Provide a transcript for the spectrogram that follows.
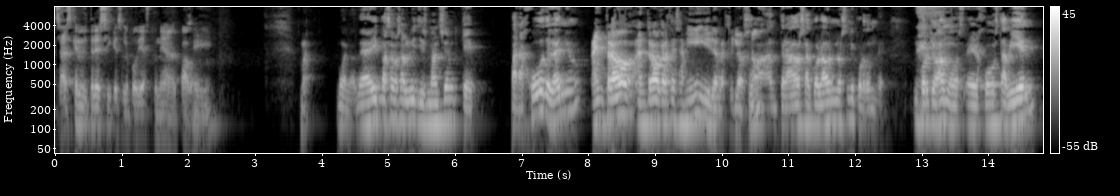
¿Sabes que en el 3 sí que se le podía stunear al pavo? sí. Bueno, Bueno, de ahí pasamos a Luigi's Mansion, que para juego del año ha entrado, ha entrado gracias a mí y de refilón, ¿no? ha entrado, se ha colado, no sé ni por dónde. Porque vamos, el juego está bien,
